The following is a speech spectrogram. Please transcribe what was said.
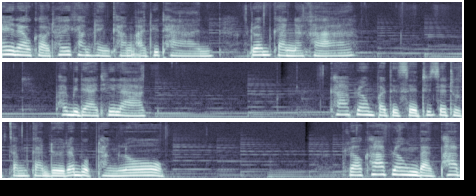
ให้เรากล่าวถ้อยคำแห่งคำอธิษฐาน ร่วมกันนะคะ พระบิดาที่รัก ข้าพระองค์ปฏิเสธที่จะถูกจำกัดโดยระบบทางโลก เพราะข้าพระองค์แบกภาพ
